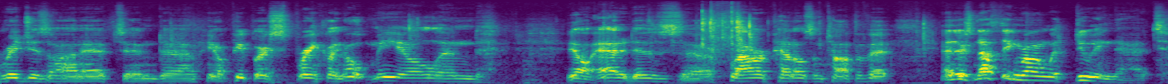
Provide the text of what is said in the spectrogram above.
ridges on it, and uh, you know people are sprinkling oatmeal and you know additives, uh, flower petals on top of it, and there's nothing wrong with doing that.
